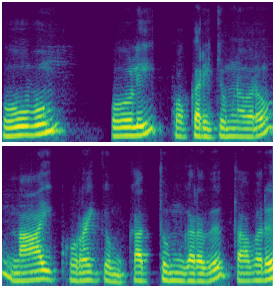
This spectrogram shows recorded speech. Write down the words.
கூவும் கோழி கொக்கரிக்கும்னு வரும் நாய் குறைக்கும் கத்துங்கிறது தவறு.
